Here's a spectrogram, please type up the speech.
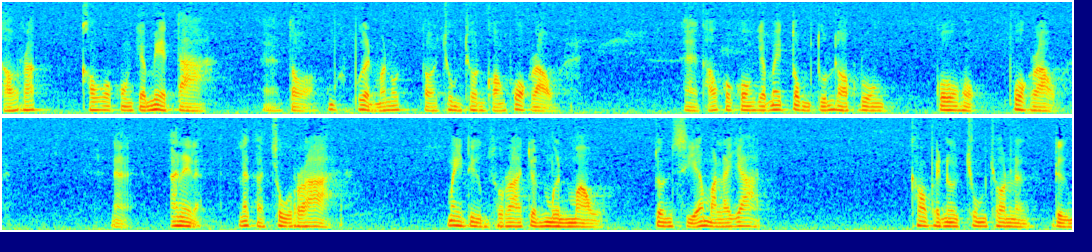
เขารักเขาก็คงจะเมตตาต่อเพื่อนมนุษย์ต่อชุมชนของพวกเรา เขาก็คงจะไม่ต้มตุนหลอกลวงโกหกพวกเรานะอันนี้แหละแล้วก็สุรา ไม่ดื่มสุราจนมึนเมา จนเสียมารยาทเข้าไปในชุมชนหนึ่งดื่ม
